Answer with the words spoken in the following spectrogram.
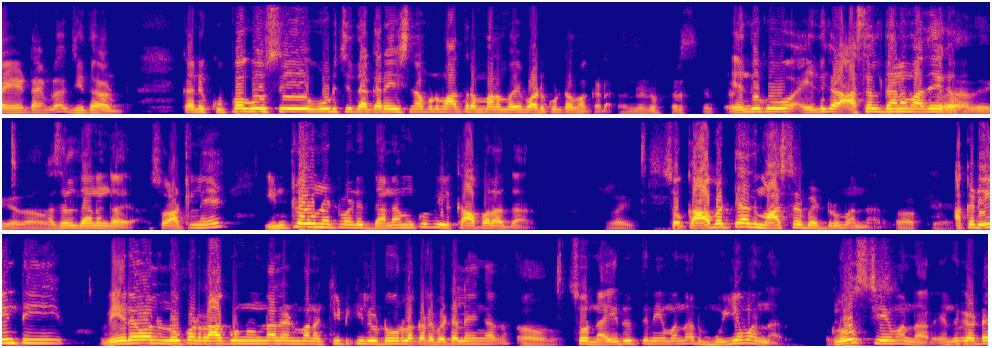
అయ్యే టైంలో జీతగాడు ఉంటాడు. కానీ కుప్పగూసి ఊడ్చి దగ్గర వేసినప్పుడు మాత్రం మనం పోయి పడుకుంటాం అక్కడ. ఎందుకు? ఎందుకంటే అసలు ధనం అదే కదా. అసలు ధనం కాదు. సో అట్లనే ఇంట్లో ఉన్నటువంటి ధనంకు వీళ్ళు కాపలాదారు. సో కాబట్టి అది మాస్టర్ బెడ్రూమ్ అన్నారు. అక్కడ ఏంటి వేరే వాళ్ళు లోపల రాకుండా ఉండాలని మన కిటికీలు డోర్లు అక్కడ పెట్టలేం కదా. సో నైరుతిని ఏమన్నారు? ముయ్యమన్నారు. క్లోజ్ చేయమన్నారు. ఎందుకంటే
